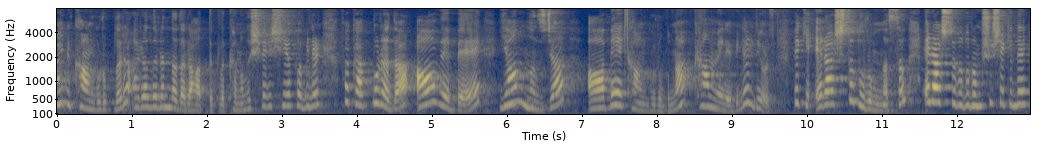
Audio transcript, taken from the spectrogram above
aynı kan grupları aralarında da rahatlıkla kan alışverişi yapabilir. Fakat burada A ve B yalnızca AB kan grubuna kan verebilir diyoruz. Peki RH'da durum nasıl? RH'da da durum şu şekilde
